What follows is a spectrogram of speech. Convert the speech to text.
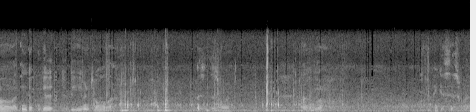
Oh, I think I can get it to be even taller. Is it this one? I don't know. I think it's this one.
